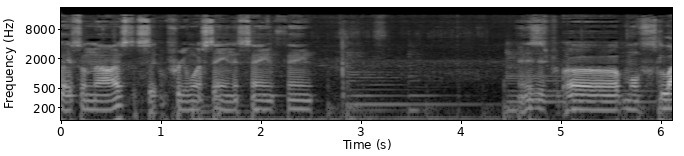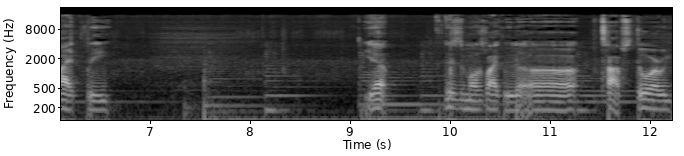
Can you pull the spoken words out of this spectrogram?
Okay, so now it's pretty much saying the same thing. And this is uh, most likely. Yep, this is most likely the uh, top story.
